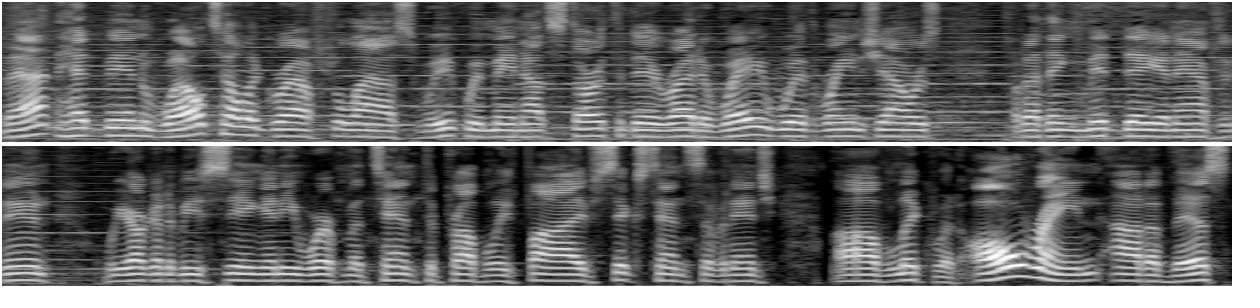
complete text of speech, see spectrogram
That had been well telegraphed last week. We may not start the day right away with rain showers, but I think midday and afternoon we are going to be seeing anywhere from a tenth to probably five, six tenths of an inch of liquid. All rain out of this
